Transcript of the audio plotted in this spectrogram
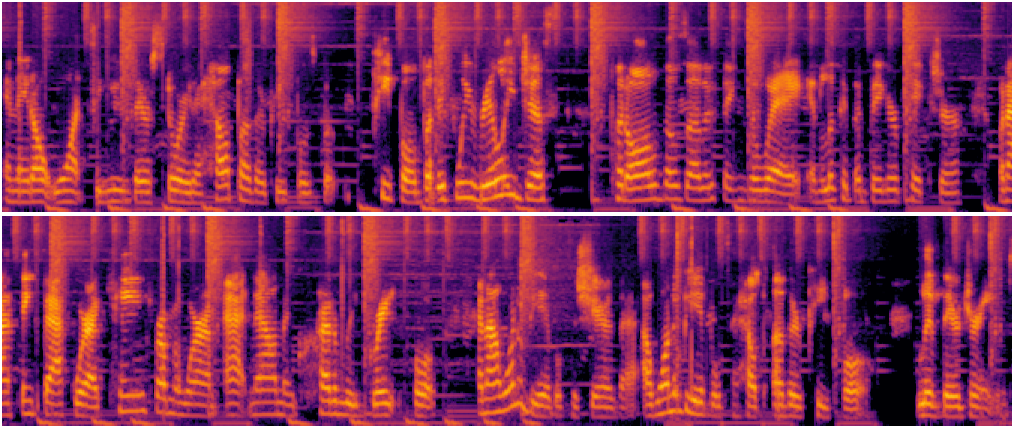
and they don't want to use their story to help other people's but people. But if we really just put all of those other things away and look at the bigger picture, when I think back where I came from and where I'm at now, I'm incredibly grateful. And I want to be able to share that. I want to be able to help other people live their dreams.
